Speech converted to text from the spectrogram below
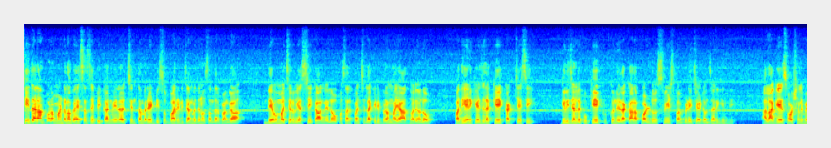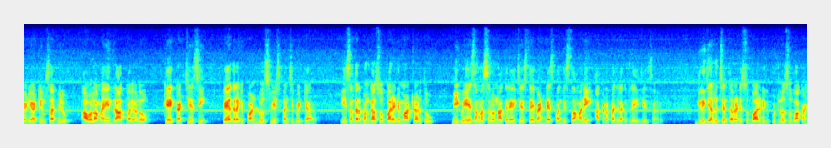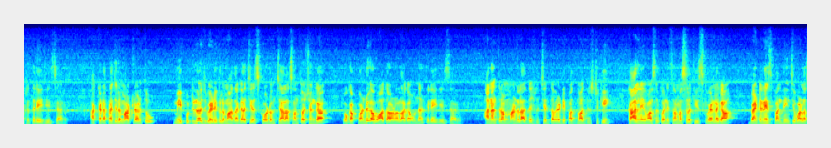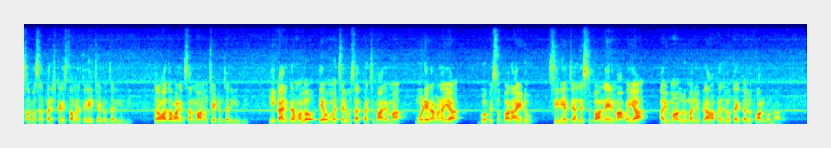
సీతారాంపురం మండల వైఎస్ఎస్ఎపి కన్వీనర్ చింతమరెడ్డి సుబ్బారెడ్డి జన్మదినం సందర్భంగా దేవమ్మ చెరువు ఎస్సీ కాలనీలో ఉప సర్పంచ్ లకిడి బ్రహ్మయ్య ఆధ్వర్యంలో పదిహేను కేజీల కేక్ కట్ చేసి గిరిజనులకు కేక్ కొన్ని రకాల పళ్ళు స్వీట్స్ పంపిణీ చేయడం జరిగింది. అలాగే సోషల్ మీడియా టీం సభ్యులు ఆవుల మహేంద్ర ఆధ్వర్యంలో కేక్ కట్ చేసి పేదలకి పండ్లు స్వీట్స్ పంచిపెట్టారు. ఈ సందర్భంగా సుబ్బారెడ్డి మాట్లాడుతూ మీకు ఏ సమస్యలు ఉన్నా తెలియజేస్తే వెంటనే స్పందిస్తామని అక్కడ ప్రజలకు తెలియజేశారు. గిరిజనులు చింతవరెడ్డి సుబ్బారెడ్డికి పుట్టినరోజు శుభాకాంక్షలు తెలియజేశారు. అక్కడ ప్రజలు మాట్లాడుతూ మీ పుట్టినరోజు వేడుకలు మా దగ్గర చేసుకోవడం చాలా సంతోషంగా ఒక పండుగ వాతావరణంలాగా ఉందని తెలియజేశారు. అనంతరం మండల అధ్యక్షులు చింతమరెడ్డి పద్మా దృష్టికి కాలనీ వాసులు కొన్ని సమస్యలు తీసుకువెళ్ళగా వెంటనే స్పందించి వాళ్ళ సమస్యను పరిష్కరిస్తామని తెలియజేయడం జరిగింది. తర్వాత వాళ్ళకి సన్మానం చేయడం జరిగింది. ఈ కార్యక్రమంలో దేవమ్మ చెరువు సర్పంచ్ మారెమ్మ మూడే రమణయ్య గోపి సుబ్బారాయుడు సీనియర్ జర్నలిస్ట్ బాలనేని మాబయ్య అభిమానులు మరియు గ్రామ ప్రజలు తదితరులు పాల్గొన్నారు.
